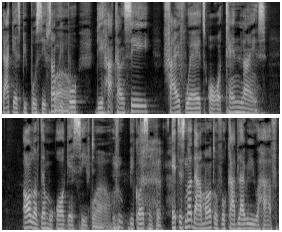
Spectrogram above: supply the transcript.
that gets people saved. Some wow. people they ha- can say five words or ten lines all of them will all get saved. Wow. because it is not the amount of vocabulary you have,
